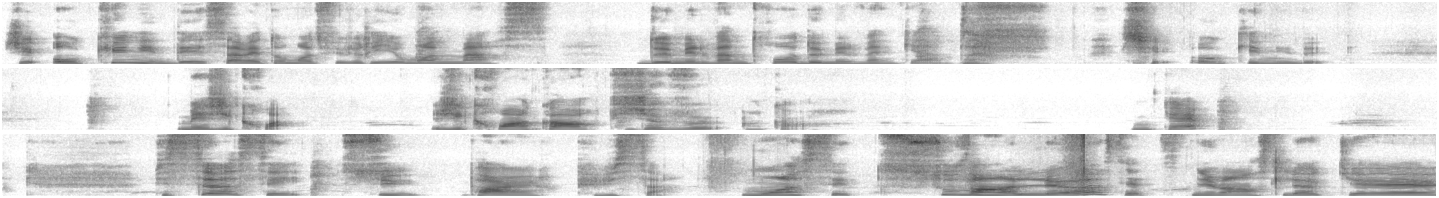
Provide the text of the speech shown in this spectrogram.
J'ai aucune idée si ça va être au mois de février, au mois de mars 2023, 2024. j'ai aucune idée. Mais j'y crois. J'y crois encore, puis je veux encore. OK? Puis ça, c'est super puissant. Moi, c'est souvent là, cette nuance-là, que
